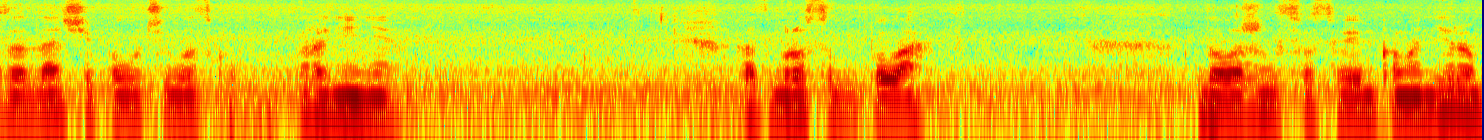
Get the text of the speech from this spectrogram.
задаче получил оску- ранение от сброса БПЛА. Доложил все своим командирам.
